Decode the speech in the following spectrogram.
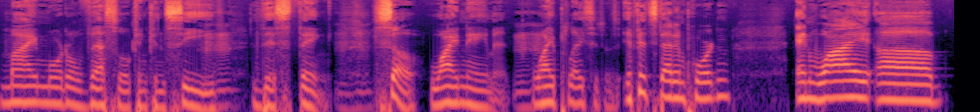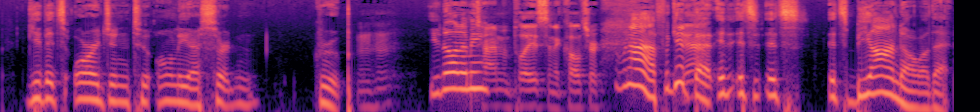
my mortal vessel can conceive Mm-hmm. this thing. So why name it? Mhm. Why place it? If it's that important, and why uh, give its origin to only a certain group? You know what I mean? Time and place and a culture. Nah, forget Yeah. that. It, it's it's it's beyond all of that.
